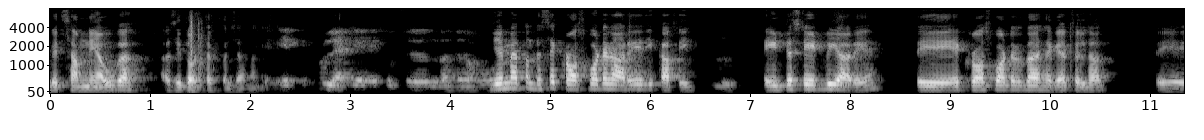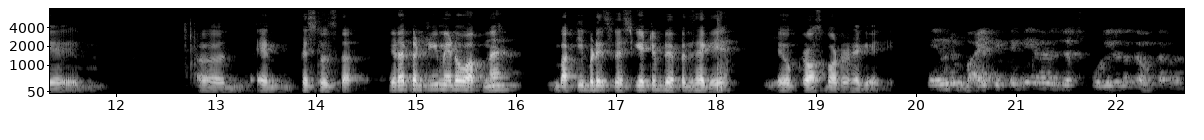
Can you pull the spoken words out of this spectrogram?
ਵਿੱਚ ਸਾਹਮਣੇ ਆਊਗਾ ਅਸੀਂ ਤੁਹਾਡੇ ਤੱਕ ਪਹੁੰਚਾਵਾਂਗੇ। ਇਹ ਕਿੱਥੋਂ ਲੈ ਕੇ ਕੁਝ ਨਜ਼ਰ ਹੋ ਜੇ ਮੈਂ ਤੁਹਾਨੂੰ ਦੱਸਿਆ ਕ੍ਰਾਸ ਬਾਰਡਰ ਆ ਰਹੇ ਹੈ ਜੀ ਕਾਫੀ। ਤੇ ਇੰਟਰਸਟੇਟ ਵੀ ਆ ਰਹੇ ਹੈ ਤੇ ਇਹ ਕ੍ਰਾਸ ਬਾਰਡਰ ਦਾ ਹੈਗਾ ਫਿਲਹਾਲ। ਤੇ ਇਹ ਪਿਸਟਲਸ ਦਾ। ਜਿਹੜਾ ਕੰਟਰੀ ਮੇਡ ਉਹ ਆਪਣਾ ਹੈ। ਬਾਕੀ ਬੜੇ ਸੋਫਿਸਟੀਕੇਟਿਵ ਵੈਪਨਸ ਹੈਗੇ ਹੈ ਤੇ ਉਹ ਕ੍ਰਾਸ ਬਾਰਡਰ ਹੈਗੇ ਹੈ ਜੀ। ਇਹਨਾਂ ਨੇ ਬਾਈ ਕੀਤੇ ਕਿ ਇਹਨਾਂ ਨੇ ਜਸਟ ਪੂਰੀ ਦਾ ਕੰਮ ਕਰਨਾ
